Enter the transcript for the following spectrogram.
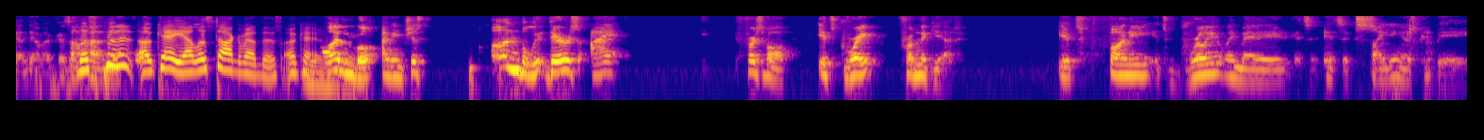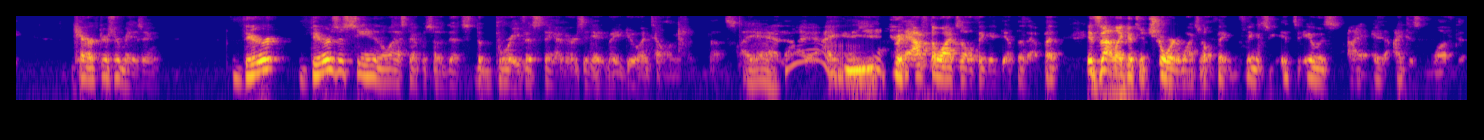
pandemic. Because Let's put it. Okay, yeah, let's talk about this. Okay. Yeah. Unbel- I mean, just unbelievable. There's I. First of all, it's great from the get. It's funny. It's brilliantly made. It's it's exciting as could be. Characters are amazing. There there's a scene in the last episode that's the bravest thing I've ever seen anybody do on television. That's I, and I, I you, you have to watch the whole thing and get to that. But it's not like it's a chore to watch the whole thing. The thing is, it's it was I I just loved it,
